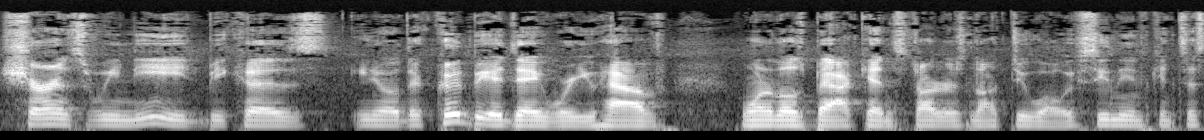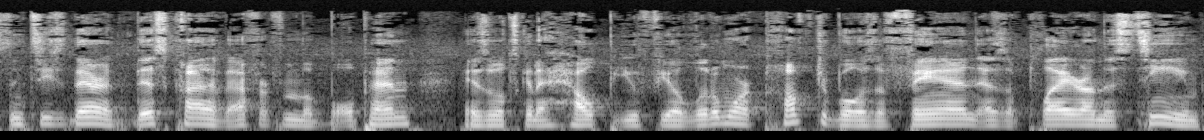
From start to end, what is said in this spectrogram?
assurance we need because you know there could be a day where you have one of those back end starters not do well. We've seen the inconsistencies there. This kind of effort from the bullpen is what's going to help you feel a little more comfortable as a fan, as a player on this team,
